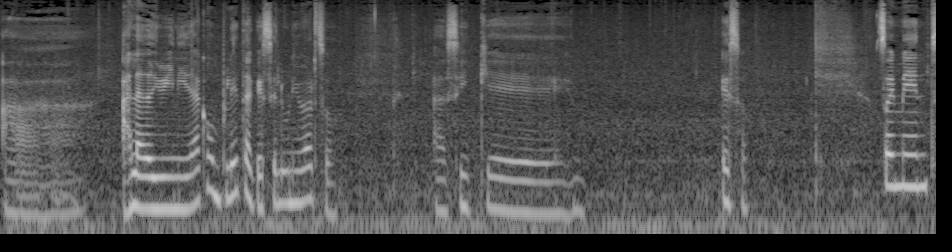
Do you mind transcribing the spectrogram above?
a a la divinidad completa que es el universo. Así que eso. Soy Mint,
